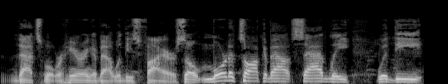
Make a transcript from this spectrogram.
that's what we're hearing about with these fires. So more to talk about, sadly, with the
